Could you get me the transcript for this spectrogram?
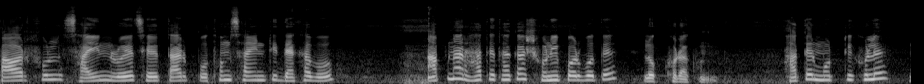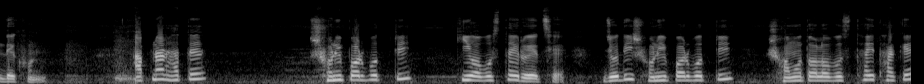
পাওয়ারফুল সাইন রয়েছে তার প্রথম সাইনটি দেখাবো। আপনার হাতে থাকা শনি পর্বতে লক্ষ্য রাখুন। হাতের মুঠটি খুলে দেখুন। আপনার হাতে শনি পর্বতটি কি অবস্থায় রয়েছে? যদি শনি পর্বতটি সমতল অবস্থায় থাকে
